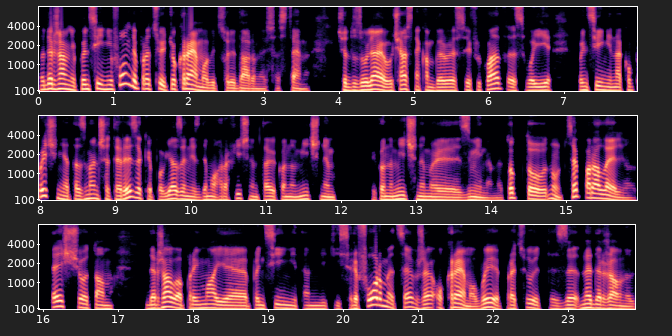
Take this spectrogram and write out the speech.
Ну, Державні пенсійні фонди працюють окремо від солідарної системи, що дозволяє учасникам диверсифікувати свої пенсійні накопичення та зменшити ризики, пов'язані з демографічним та економічним, економічними змінами. Тобто, ну, це паралельно. Те, що там держава приймає пенсійні там якісь реформи, це вже окремо. Ви працюєте з недержавною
